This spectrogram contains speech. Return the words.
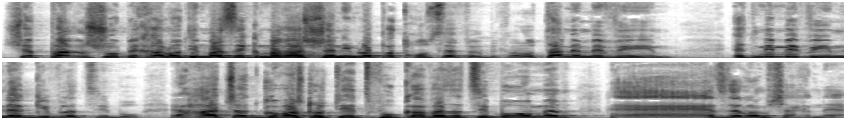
שפרשו בכלל לא יודעים מה זה גמרא, שנים לא פתחו ספר בכלל, אותם הם מביאים. את מי מביאים להגיב לציבור? אחד שהתגובה שלו תהיה תפוקה, ואז הציבור אומר, אה, זה לא משכנע.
